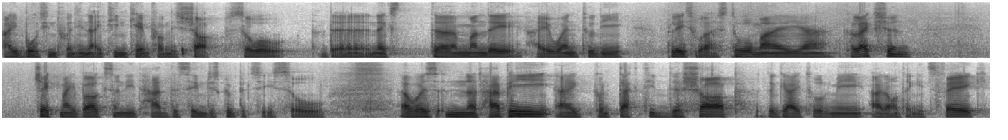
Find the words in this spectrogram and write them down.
I bought in 2019 came from this shop. So the next uh, Monday, I went to the place where I store my uh, collection, checked my box and it had the same discrepancy. So I was not happy. I contacted the shop. The guy told me, I don't think it's fake.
